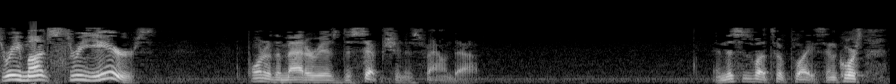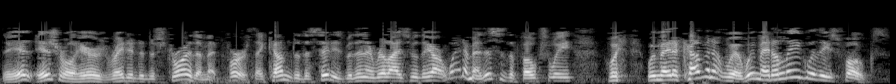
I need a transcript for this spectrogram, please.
three months, three years. The point of the matter is deception is found out. And this is what took place. And of course, Israel here is ready to destroy them at first. They come to the cities, but then they realize who they are. Wait a minute, this is the folks we, we, we made a covenant with. We made a league with these folks.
